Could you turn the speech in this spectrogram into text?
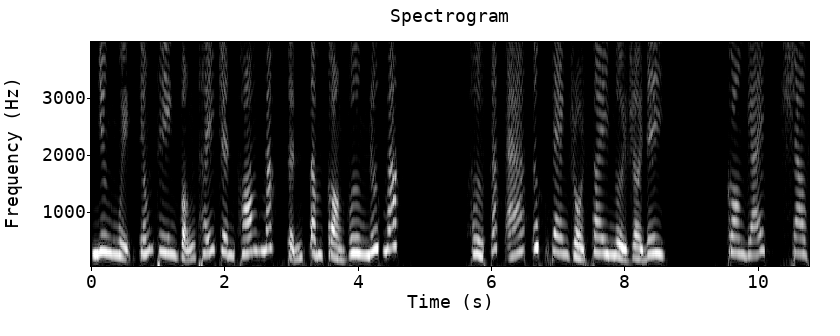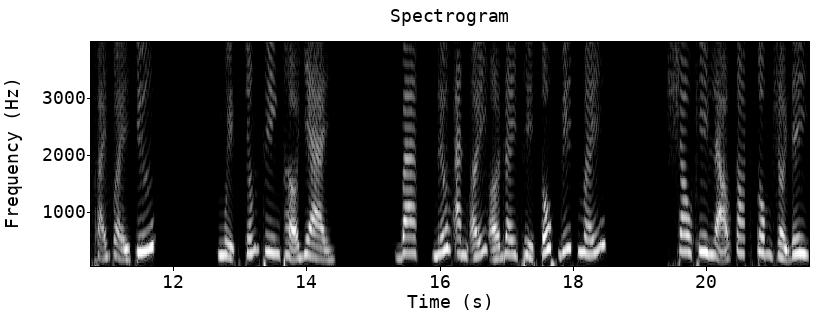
Nhưng Nguyệt Chấn Thiên vẫn thấy trên khó mắt tĩnh tâm còn vương nước mắt. Hư tắc á tức gian rồi xoay người rời đi. Con gái, sao phải vậy chứ? Nguyệt chấm Thiên thở dài. Ba, nếu anh ấy ở đây thì tốt biết mấy. Sau khi lão to tôm rời đi.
